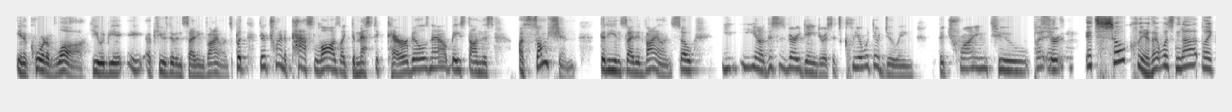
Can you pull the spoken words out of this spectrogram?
in a court of law he would be accused of inciting violence. But they're trying to pass laws like domestic terror bills now based on this assumption that he incited violence. So, you, you know, this is very dangerous. It's clear what they're doing. They're trying to. But certain, it's so clear that was not like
